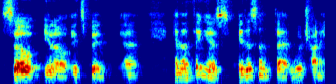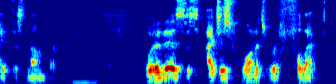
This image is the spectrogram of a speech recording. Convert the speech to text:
so you know, it's been, uh, and the thing is, it isn't that we're trying to hit this number. What it is is, I just wanted to reflect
